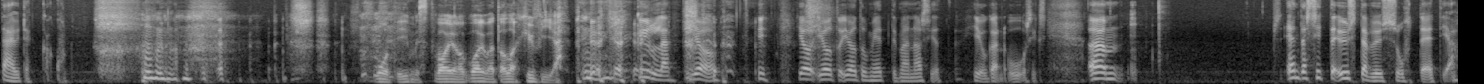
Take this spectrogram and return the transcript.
täytekakun. Muut ihmiset voi, voivat olla hyviä. Kyllä, joo. Joutu, joutu miettimään asiat hiukan uusiksi. Öm, entäs sitten ystävyyssuhteet ja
